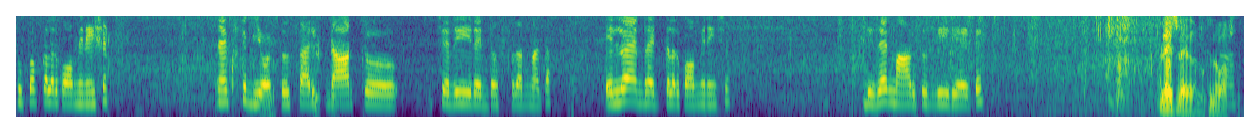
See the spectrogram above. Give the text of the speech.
super colour combination next beautiful sari dark cherry red వస్తుంది అనమాట yellow and red colour combination design మారుతుంది ఇది అయితే. ప్లేస్ లేదమ్మా కింద వస్తుంది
